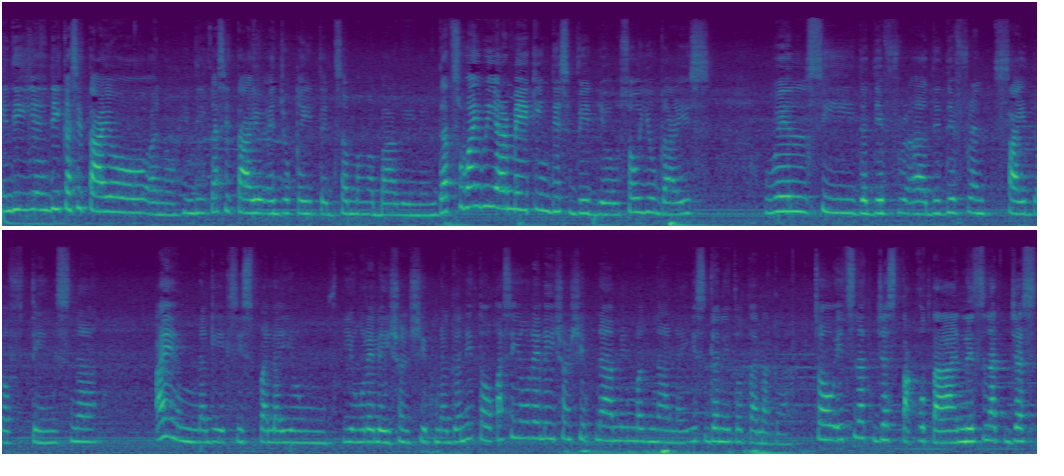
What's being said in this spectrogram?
Hindi hindi kasi tayo ano, hindi kasi tayo educated sa mga bagay nun. That's why we are making this video so you guys will see the different uh, the different side of things na ay nag-exist pala yung yung relationship na ganito kasi yung relationship namin magnanay is ganito talaga. So it's not just takutan, it's not just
